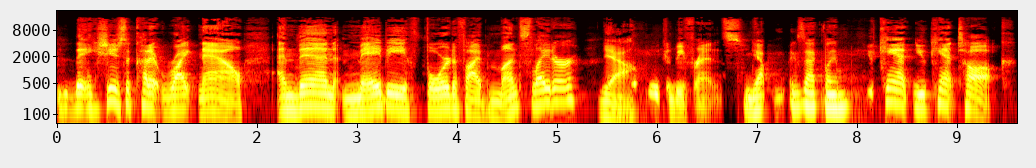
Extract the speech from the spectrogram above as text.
they, she needs to cut it right now, and then maybe four to five months later, Yeah. we can be friends. Yep, exactly. You can't. You can't talk.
